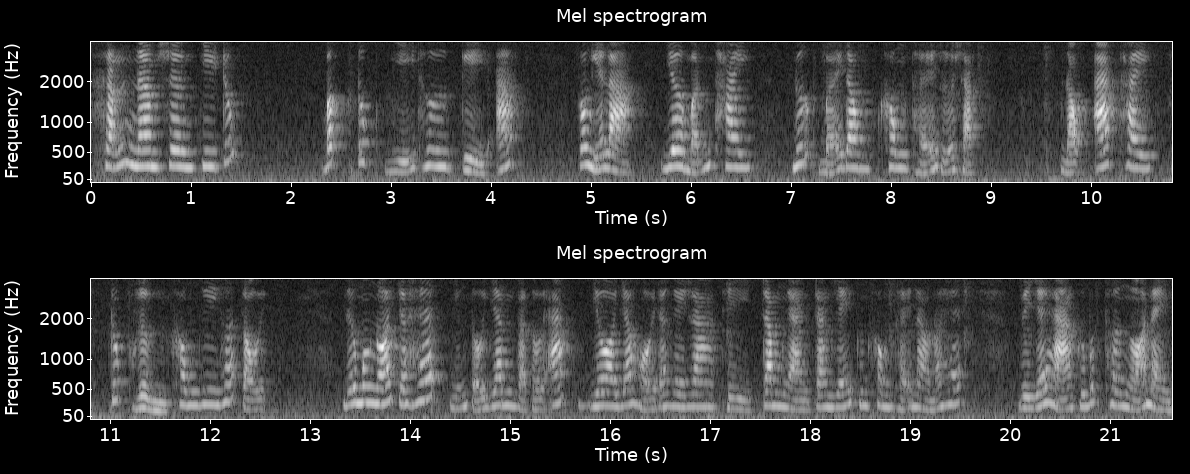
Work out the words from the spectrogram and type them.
khánh Nam Sơn chi trúc, bất túc dĩ thư kỳ ác. Có nghĩa là dơ bẩn thay, nước bể đông không thể rửa sạch. Độc ác thay, trúc rừng không ghi hết tội. Nếu muốn nói cho hết những tội danh và tội ác do giáo hội đã gây ra thì trăm ngàn trang giấy cũng không thể nào nói hết. Vì giới hạn của bức thơ ngõ này,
